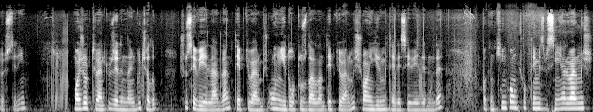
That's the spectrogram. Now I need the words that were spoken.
göstereyim. Major trend üzerinden güç alıp şu seviyelerden tepki vermiş. 17.30'lardan tepki vermiş. Şu an 20 TL seviyelerinde. Bakın King Kong çok temiz bir sinyal vermiş.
